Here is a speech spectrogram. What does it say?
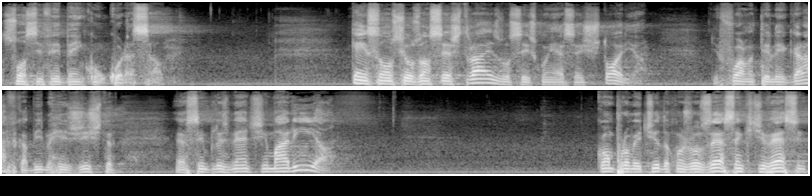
só se vê bem com o coração. Quem são os seus ancestrais? Vocês conhecem a história. De forma telegráfica, a Bíblia registra é, simplesmente Maria, comprometida com José sem que tivessem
